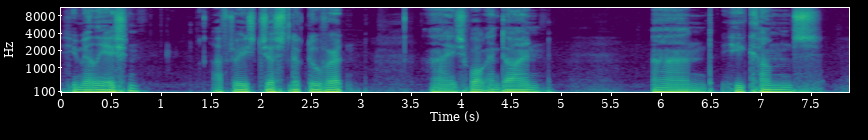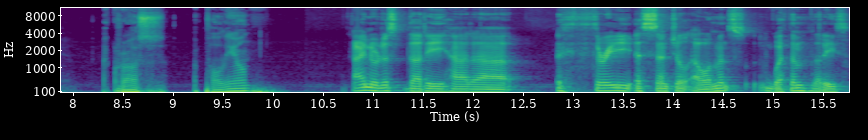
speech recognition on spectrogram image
humiliation after he's just looked over it. And he's walking down, and he comes across Apollyon. I noticed that he had uh, three essential elements with him that he's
